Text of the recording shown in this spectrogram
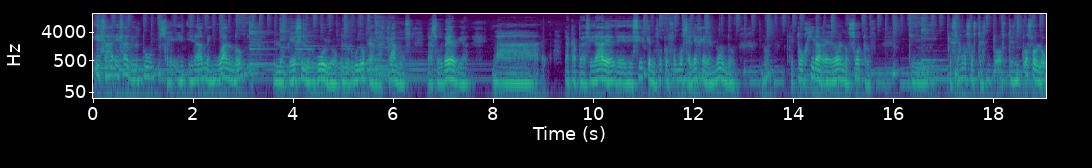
esa, esa virtud se irá menguando lo que es el orgullo, el orgullo que arrastramos, la soberbia, la, capacidad de, decir que nosotros somos el eje del mundo, que todo gira alrededor de nosotros, que, seamos ostentosos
